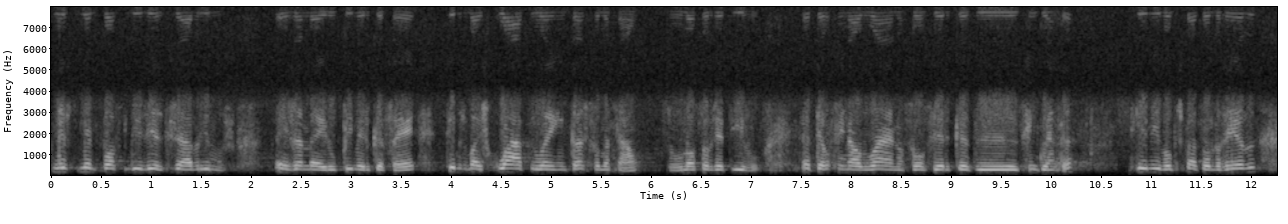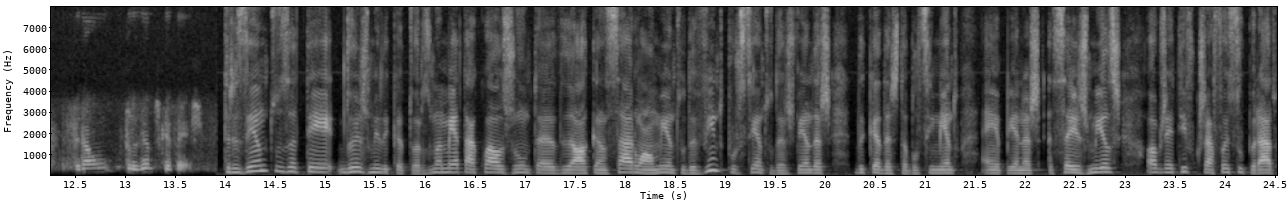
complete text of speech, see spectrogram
Neste momento posso dizer que já abrimos em janeiro o primeiro café, temos mais quatro em transformação. O nosso objetivo até o final do ano são cerca de 50 e a nível de expansão de rede serão 300 cafés. 300 até 2014, uma meta à qual junta de alcançar um aumento de 20% das vendas de cada estabelecimento em apenas seis meses, objetivo que já foi superado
